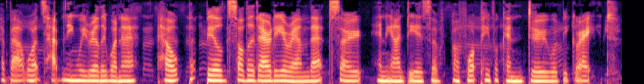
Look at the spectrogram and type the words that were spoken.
about what's happening, we really want to help build solidarity around that. So, any ideas of, of what people can do would be great.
